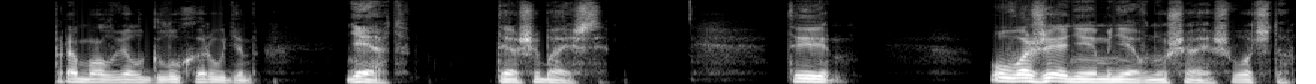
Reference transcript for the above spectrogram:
— промолвил глухо Рудин. — Нет, ты ошибаешься. Ты уважение мне внушаешь, вот что.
